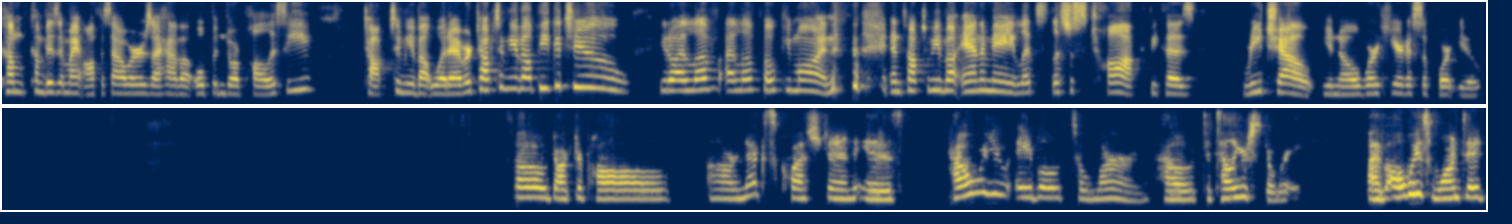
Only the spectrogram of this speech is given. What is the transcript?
come come visit my office hours. I have an open door policy. Talk to me about whatever. Talk to me about Pikachu. You know, I love I love Pokemon and talk to me about anime. Let's let's just talk because reach out, you know, we're here to support you. So Dr. Paul, our next question is, how were you able to learn how to tell your story? I've always wanted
